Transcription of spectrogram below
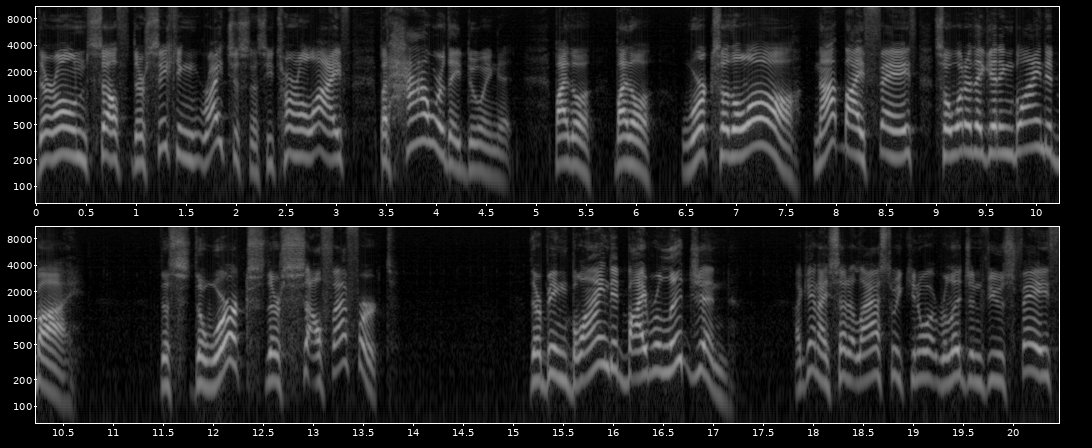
Their own self, they're seeking righteousness, eternal life, but how are they doing it? By the, by the works of the law, not by faith. So, what are they getting blinded by? The, the works, their self effort. They're being blinded by religion. Again, I said it last week. You know what religion views faith?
